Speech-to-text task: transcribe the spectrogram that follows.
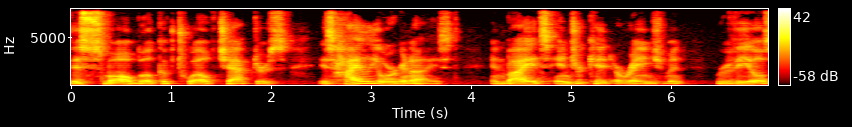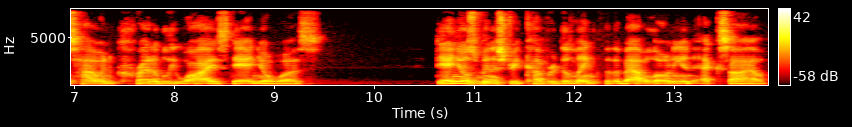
This small book of 12 chapters is highly organized and by its intricate arrangement reveals how incredibly wise Daniel was. Daniel's ministry covered the length of the Babylonian exile,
